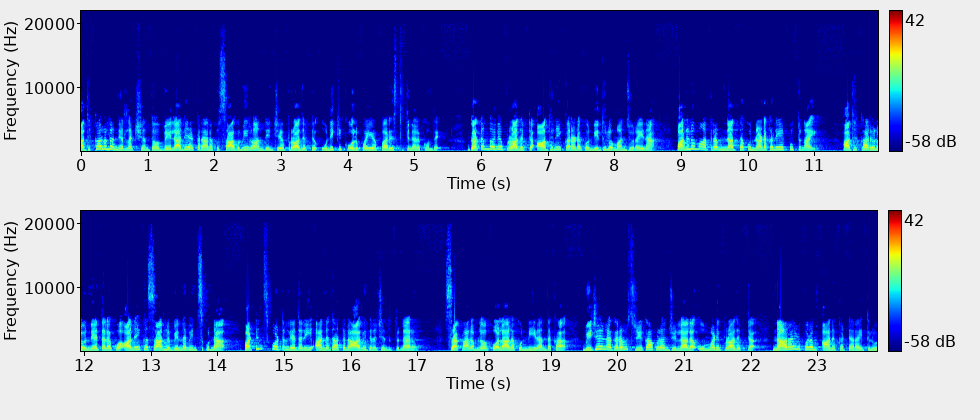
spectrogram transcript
అధికారుల నిర్లక్ష్యంతో వేలాది ఎకరాలకు సాగునీరు అందించే ప్రాజెక్టు ఉనికి కోల్పోయే పరిస్థితి నెలకొంది. గతంలోనే ప్రాజెక్టు ఆధునీకరణకు నిధులు మంజూరైన పనులు మాత్రం నత్తకు నడక నేర్పుతున్నాయి. అధికారులు నేతలకు అనేక సార్లు విన్నవించుకున్నా పట్టించుకోవటం లేదని అన్నదాతలు ఆవేదన చెందుతున్నారు. సకాలంలో పొలాలకు నీరందక విజయనగరం శ్రీకాకుళం జిల్లాల ఉమ్మడి ప్రాజెక్టు నారాయణపురం ఆనకట్ట రైతులు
